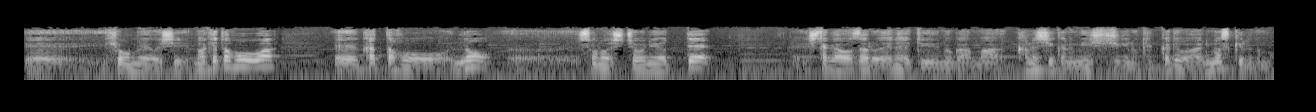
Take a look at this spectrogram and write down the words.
えー、表明をし負けた方は、えー、勝った方のその主張によって従わざるを得ないというのが、まあ、悲しいかな民主主義の結果ではありますけれども。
